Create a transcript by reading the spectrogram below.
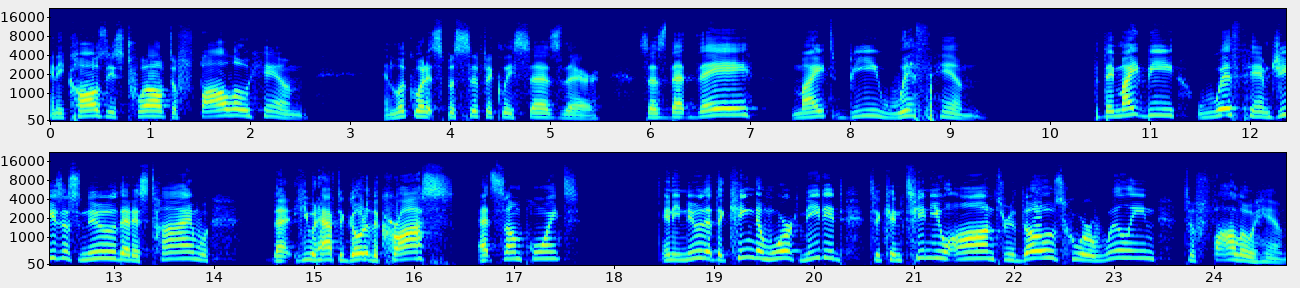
And he calls these 12 to follow him and look what it specifically says there. It says that they might be with him. That they might be with him. Jesus knew that his time that he would have to go to the cross at some point, and he knew that the kingdom work needed to continue on through those who were willing to follow him.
